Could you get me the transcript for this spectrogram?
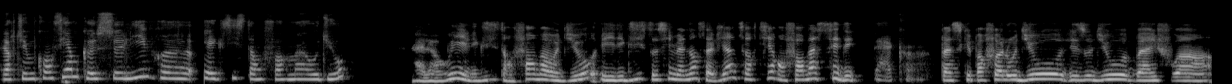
Alors, tu me confirmes que ce livre euh, existe en format audio? Alors oui, il existe en format audio et il existe aussi maintenant, ça vient de sortir en format CD. D'accord. Parce que parfois l'audio, les audios, ben, il faut un,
